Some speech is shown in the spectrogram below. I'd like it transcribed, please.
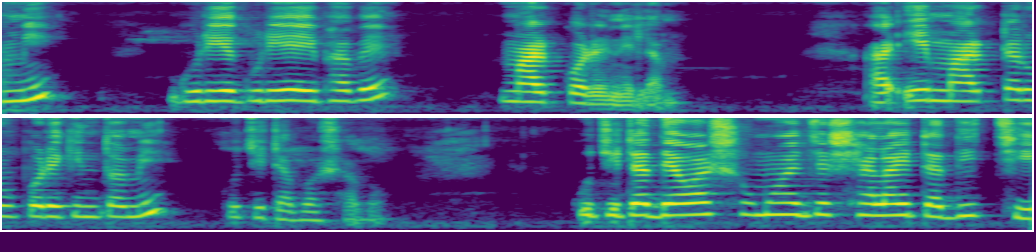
আমি ঘুরিয়ে ঘুরিয়ে এইভাবে মার্ক করে নিলাম। আর এই মার্কটার উপরে কিন্তু আমি কুচিটা বসাবো। কুচিটা দেওয়ার সময় যে সেলাইটা দিচ্ছি,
